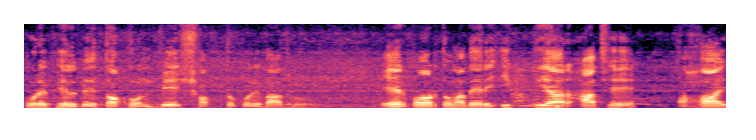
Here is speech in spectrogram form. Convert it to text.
করে ফেলবে, তখন বেশ শক্ত করে বাঁধো এরপর তোমাদের ইখতিয়ার আছে, হয়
